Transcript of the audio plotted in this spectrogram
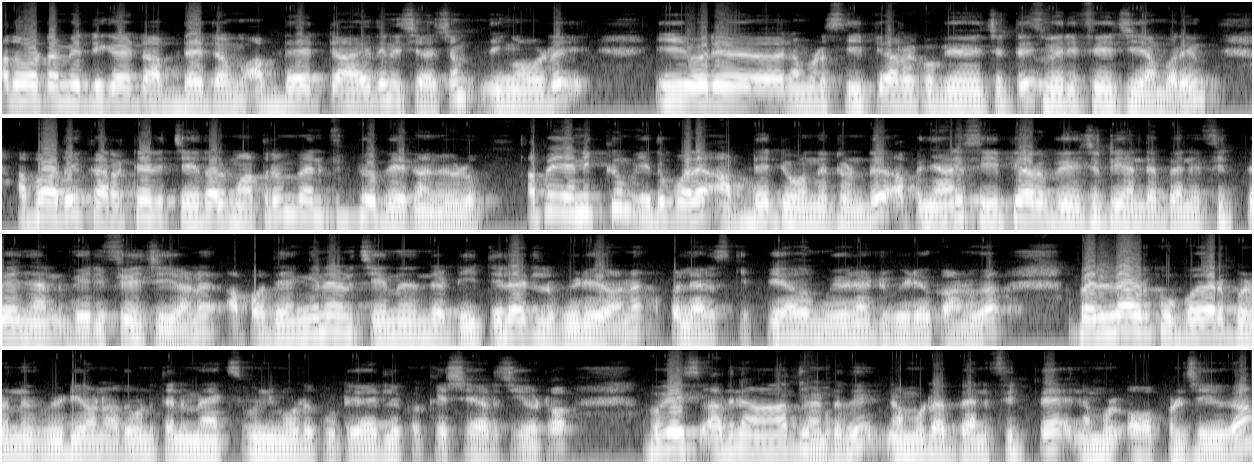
അത് ഓട്ടോമാറ്റിക് ആയിട്ട് അപ്ഡേറ്റ് ആകും അപ്ഡേറ്റ് ആയതിനു ശേഷം നിങ്ങളോട് ഈ ഒരു നമ്മുടെ സി ഒക്കെ ഉപയോഗിച്ചിട്ട് വെരിഫൈ ചെയ്യാൻ പറയും. അപ്പോൾ അത് കറക്റ്റായിട്ട് ചെയ്താൽ മാത്രം ബെനിഫിറ്റ് പേ ഉപയോഗിക്കാൻ കഴിയുള്ളൂ അപ്പോൾ എനിക്കും ഇതുപോലെ അപ്ഡേറ്റ് വന്നിട്ടുണ്ട്. അപ്പോൾ ഞാൻ സി പി ആർ ഉപയോഗിച്ചിട്ട് എന്റെ ബെനിഫിറ്റ് പേ ഞാൻ വെരിഫൈ ചെയ്യാണ്. അപ്പോൾ അത് എങ്ങനെയാണ് ചെയ്യുന്നതിന്റെ ഡീറ്റെയിൽ ആയിട്ടുള്ള വീഡിയോ ആണ്. അപ്പോൾ എല്ലാവരും സ്കിപ്പ് ചെയ്യാതെ മുഴുവനായിട്ട് വീഡിയോ കാണുക. അപ്പോൾ എല്ലാവർക്കും ഉപകാരപ്പെടുന്ന വീഡിയോ ആണ്. അതുകൊണ്ട് തന്നെ മാക്സിമം നിങ്ങളുടെ കൂട്ടുകാരിലേക്കൊക്കെ ഷെയർ ചെയ്യട്ടോ. അപ്പോൾ അതിന് ആദ്യം നമ്മുടെ ബെനിഫിറ്റ് പേ നമ്മൾ ഓപ്പൺ ചെയ്യുക.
